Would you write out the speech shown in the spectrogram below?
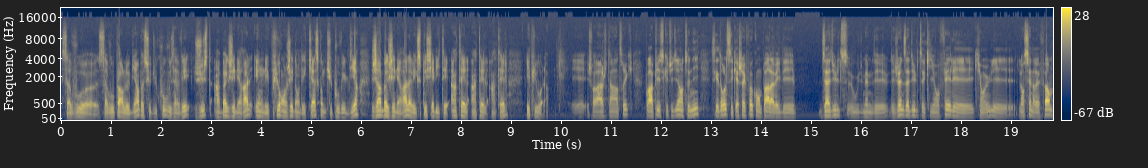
ça, vous, euh, ça vous parle bien parce que du coup, vous avez juste un bac général et on n'est plus rangé dans des cases comme tu pouvais le dire. J'ai un bac général avec spécialité un tel, un tel, un tel. Et puis voilà. Et je voudrais rajouter un truc pour appuyer ce que tu dis, Anthony. Ce qui est drôle, c'est qu'à chaque fois qu'on parle avec des adultes ou même des, des jeunes adultes qui ont fait les, qui ont eu l'ancienne réforme,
